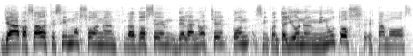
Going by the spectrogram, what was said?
Ya ha pasado este sismo, son las 12 de la noche con 51 minutos. Estamos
